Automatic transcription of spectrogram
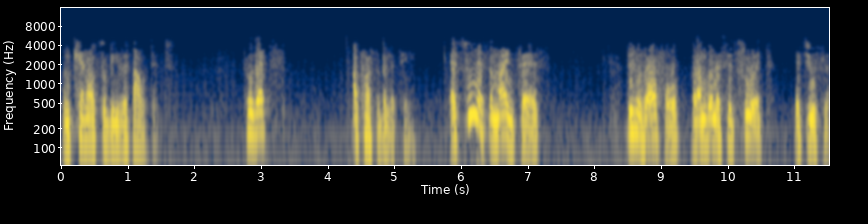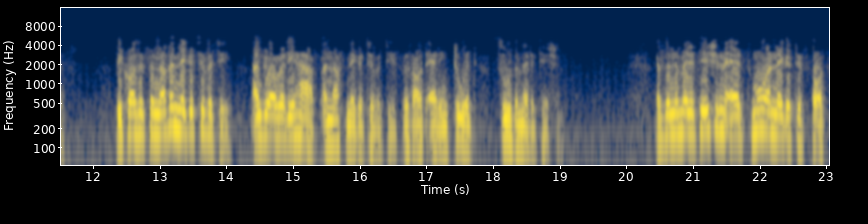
One can also be without it. So that's a possibility. As soon as the mind says, this is awful, but I'm going to sit through it, it's useless because it's another negativity, and we already have enough negativities without adding to it through the meditation. If the meditation adds more negative thoughts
